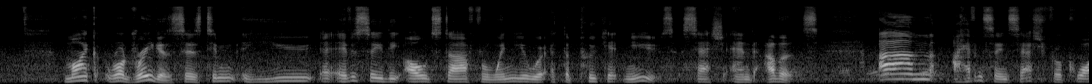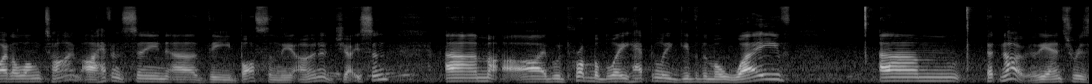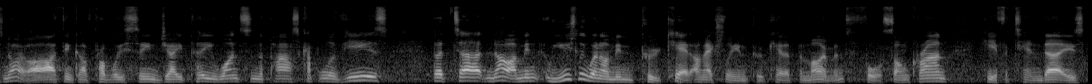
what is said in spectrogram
Mike Rodriguez says, Tim, you ever see the old staff from when you were at the Phuket News, Sash and others? Um, I haven't seen Sash for quite a long time. I haven't seen uh, the boss and the owner, Jason. Um, I would probably happily give them a wave. Um, but no, the answer is no. I think I've probably seen JP once in the past couple of years. But uh, no, I mean, usually when I'm in Phuket, I'm actually in Phuket at the moment for Songkran, here for 10 days.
